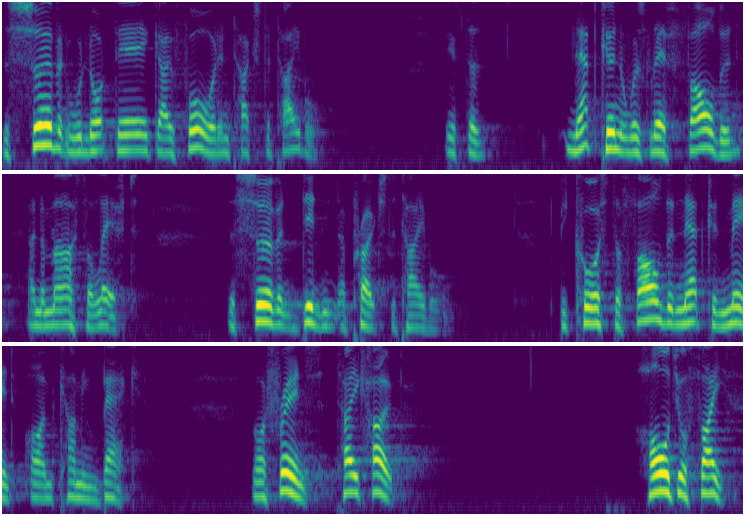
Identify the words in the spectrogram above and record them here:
the servant would not dare go forward and touch the table. If the napkin was left folded and the master left, the servant didn't approach the table. because the folded napkin meant I'm coming back. My friends, take hope. Hold your faith.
